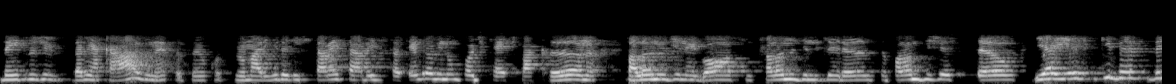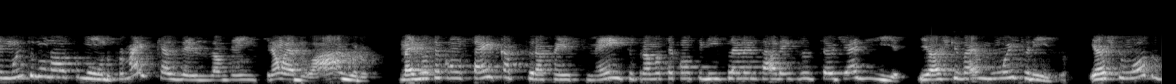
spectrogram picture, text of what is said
dentro de, da minha casa, né? Tanto eu quanto meu marido, a gente está na estrada, a gente está sempre ouvindo um podcast bacana, falando de negócios, falando de liderança, falando de gestão. E aí que vem, vem muito no nosso mundo. Por mais que às vezes alguém que não é do agro, mas você consegue capturar conhecimento para você conseguir implementar dentro do seu dia a dia. E eu acho que vai muito nisso. E eu acho que um outro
